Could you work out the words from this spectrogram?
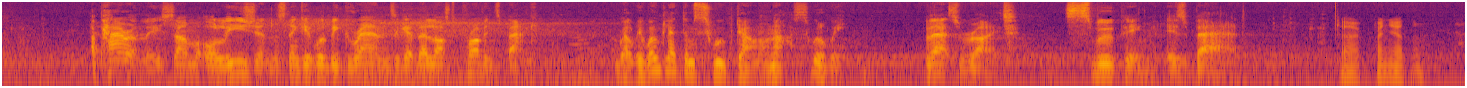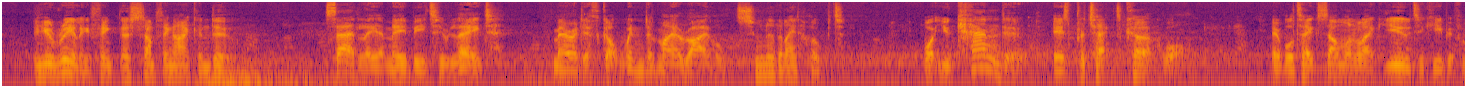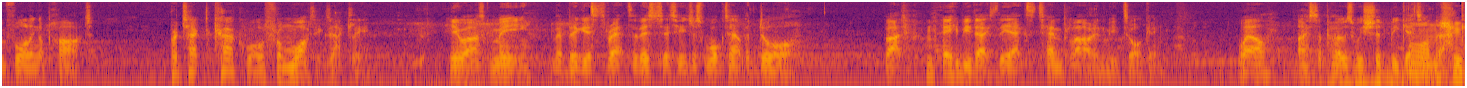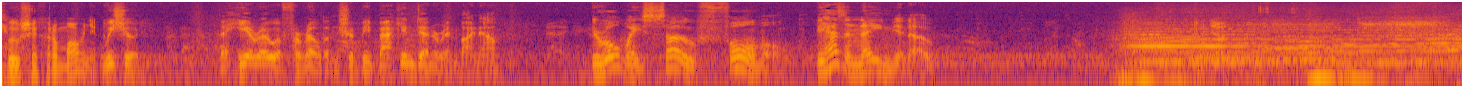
Apparently, some Orlesians think it would be grand to get their lost province back. Well, we won't let them swoop down on us, will we? That's right. Swooping is bad. Так, понятно. Do you really think there's something I can do? Sadly, it may be too late. Meredith got wind of my arrival sooner than I'd hoped. What you can do is protect Kirkwall. It will take someone like you to keep it from falling apart. Protect Kirkwall from what exactly? You ask me, the biggest threat to this city just walked out the door. But maybe that's the ex-Templar in me talking. Well, I suppose we should be getting back. We should. The hero of Ferelden should be back in Denerim by now. You're always so formal. He has a name, you know.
